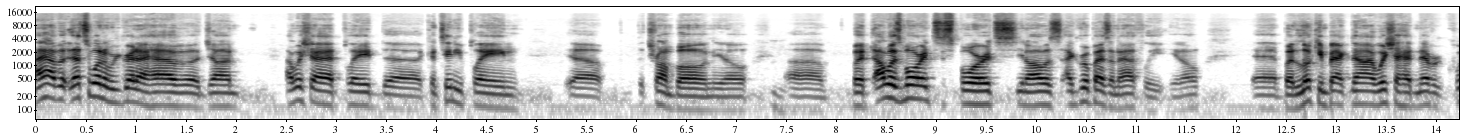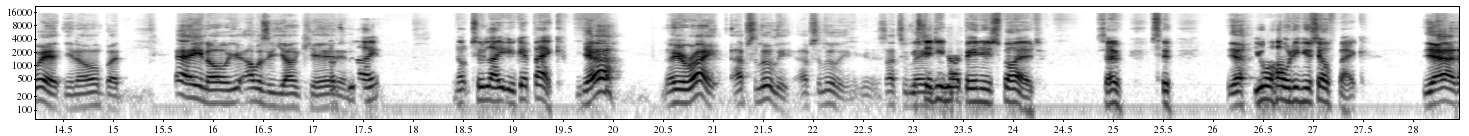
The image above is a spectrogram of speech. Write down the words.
I have a, that's one regret I have, uh, John. I wish I had played, uh, continue playing uh, the trombone. You know, uh, but I was more into sports. You know, I was I grew up as an athlete. You know, uh, but looking back now, I wish I had never quit. You know, but hey, you know, I was a young kid, Not and too late. Not too late. You get back. yeah, no, you're right. Absolutely, absolutely. It's not too You late. You said you like being inspired, so so yeah. you're holding yourself back. Yeah,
